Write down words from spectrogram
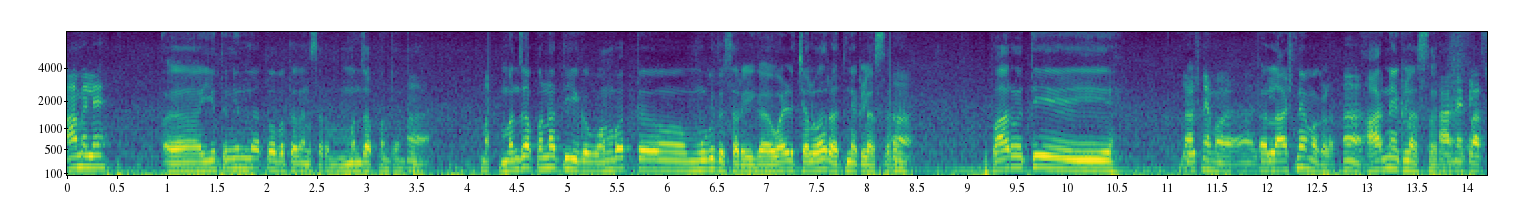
ಆಮೇಲೆ? ಆ, ಈತನಿಂದ ತೊಗೊಬತ್ತದನ್ ಸರ್ ಮಂಜಪ್ಪ ಅಂತ ಹಾಂ ಮಂಜಪ್ಪ ಅನ್ನತ್ ಈಗ ಒಂಬತ್ತು ಮುಗಿದು ಸರ್ ಈಗ ಒಳ್ಳೆ ಚಲವಾರ ಹತ್ತನೇ ಕ್ಲಾಸ್ ಸರ್. ಹಾಂ. ಪಾರ್ವತಿ ಲಾಸ್ಟ್ನೇ ಮಗಳ ಲಾಸ್ಟ್ನೇ ಮಗಳು. ಹಾ. ಆರನೇ ಕ್ಲಾಸ್ ಸರ್. ಆರನೇ ಕ್ಲಾಸ್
